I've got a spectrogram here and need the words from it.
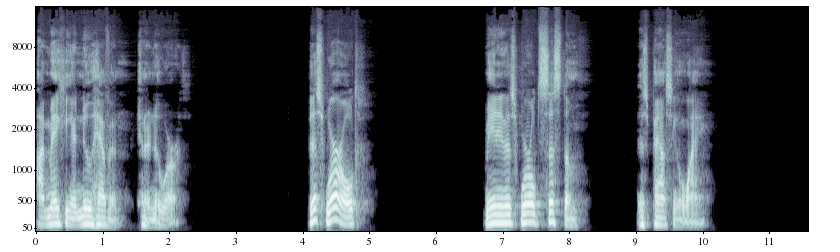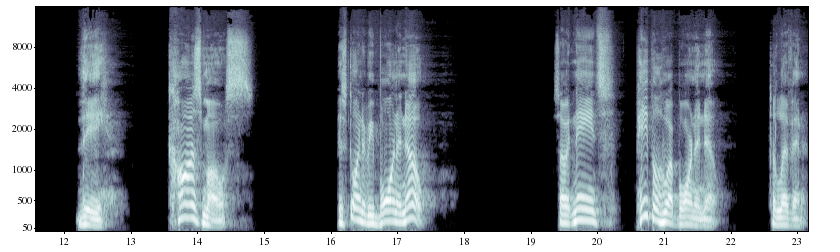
I'm making a new heaven and a new earth. This world, meaning this world system, is passing away. The cosmos is going to be born anew. So it needs people who are born anew to live in it.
